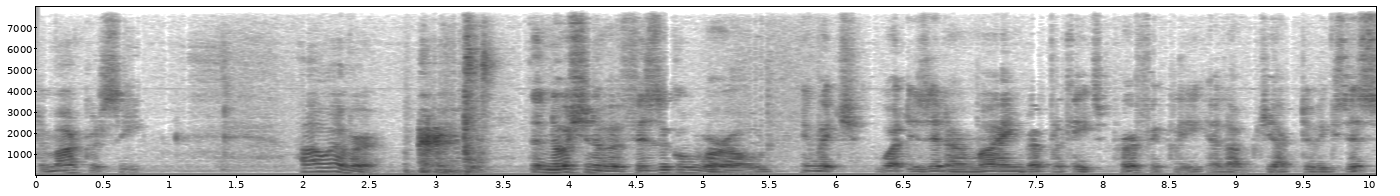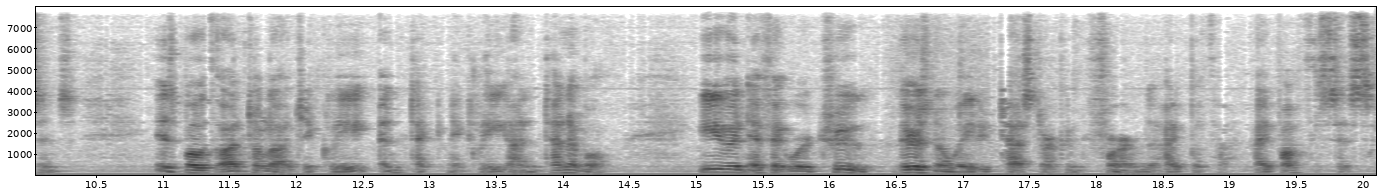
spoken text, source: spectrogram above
democracy. However, The notion of a physical world in which what is in our mind replicates perfectly an objective existence is both ontologically and technically untenable. Even if it were true, there is no way to test or confirm the hypothesis.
